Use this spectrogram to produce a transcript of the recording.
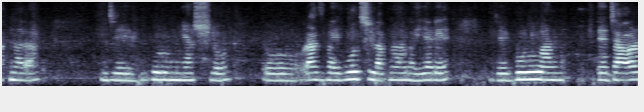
আপনারা যে গরু নিয়ে আসলো। তো রাজ ভাই বলছিল আপনার ভাইয়ারে যে গরু আনতে যাওয়ার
